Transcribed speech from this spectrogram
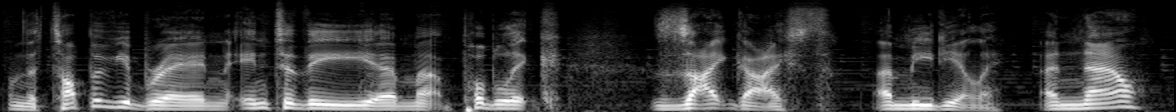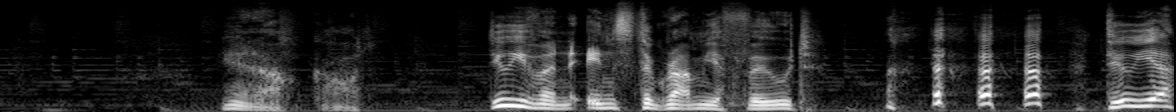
from the top of your brain into the um, public zeitgeist immediately. And now, you know, God, do you even Instagram your food? do you?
